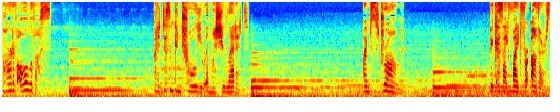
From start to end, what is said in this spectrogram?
Part of all of us. But it doesn't control you unless you let it. I'm strong. Because I fight for others.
